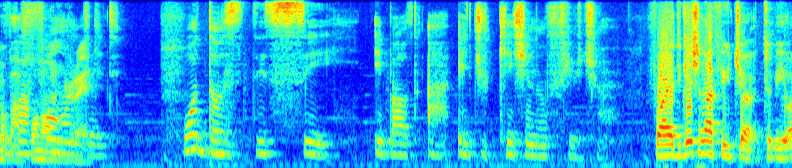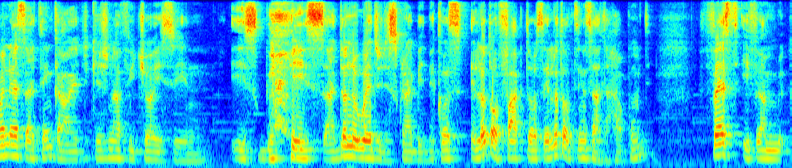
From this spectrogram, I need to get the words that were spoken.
over, over 400. 400. What does this say about our educational future? For our educational future, to be honest, I think our educational future is in is is I don't know where to describe it because a lot of factors, a lot of things have happened. First, if I'm,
